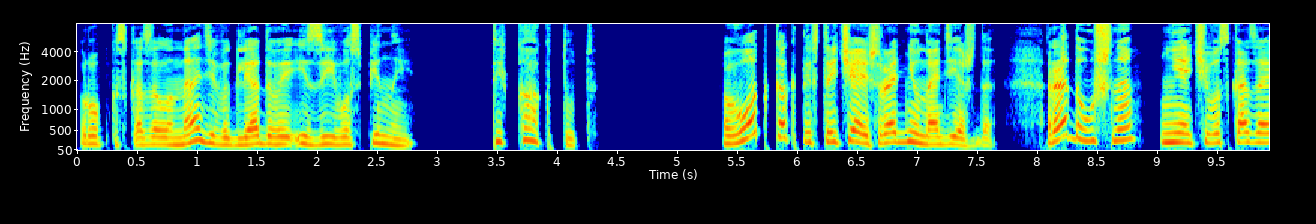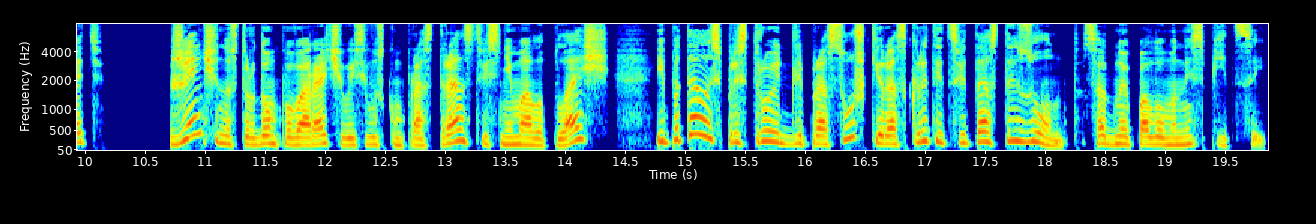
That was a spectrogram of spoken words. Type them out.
робко сказала Надя, выглядывая из-за его спины. «Ты как тут?» «Вот как ты встречаешь родню, Надежда. Радушно, нечего сказать. Женщина, с трудом поворачиваясь в узком пространстве, снимала плащ и пыталась пристроить для просушки раскрытый цветастый зонт с одной поломанной спицей.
